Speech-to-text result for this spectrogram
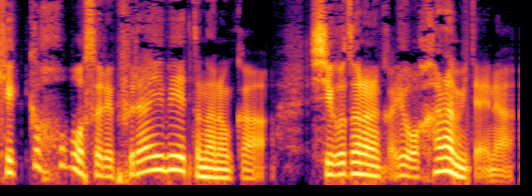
結果ほぼそれプライベートなのか、仕事なのか、ようわからんみたいな、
